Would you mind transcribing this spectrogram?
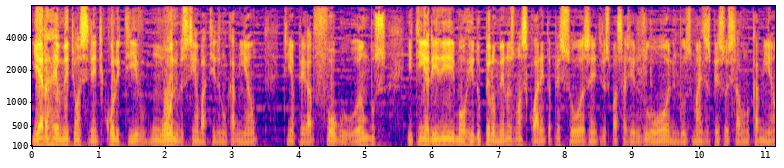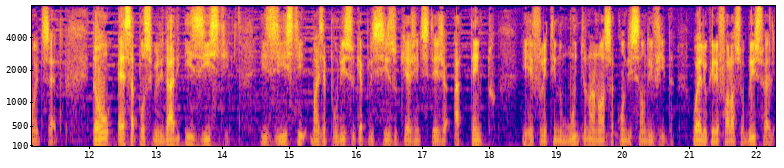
E era realmente um acidente coletivo. Um ônibus tinha batido no caminhão tinha pegado fogo ambos e tinha ali morrido pelo menos umas 40 pessoas entre os passageiros do ônibus, mais as pessoas que estavam no caminhão, etc. Então, essa possibilidade existe. Existe, mas é por isso que é preciso que a gente esteja atento e refletindo muito na nossa condição de vida. O Hélio queria falar sobre isso, Hélio?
